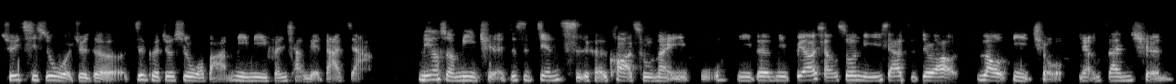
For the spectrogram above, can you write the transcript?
所以其实我觉得这个就是我把秘密分享给大家，没有什么秘诀，就是坚持和跨出那一步。你的你不要想说你一下子就要绕地球两三圈，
